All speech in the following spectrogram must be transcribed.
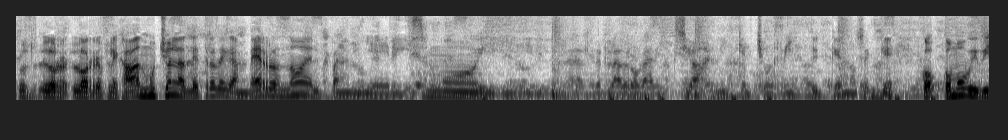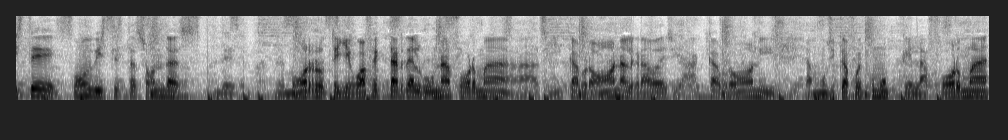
pues lo, lo reflejaban mucho en las letras de Gamberros, ¿no? El pandillerismo y la drogadicción y que el churrito y que no sé qué. ¿Cómo, cómo viviste cómo viviste estas ondas de, de morro? ¿Te llegó a afectar de alguna forma así cabrón al grado de decir, ah, cabrón? Y la música fue como que la forma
